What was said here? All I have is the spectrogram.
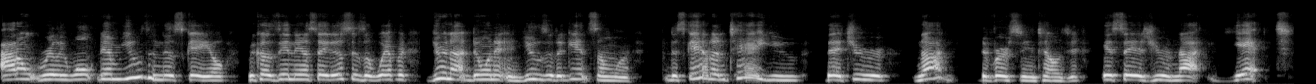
I don't really want them using this scale because then they'll say this is a weapon. You're not doing it and use it against someone. The scale doesn't tell you that you're not diversity intelligent. It says you're not yet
